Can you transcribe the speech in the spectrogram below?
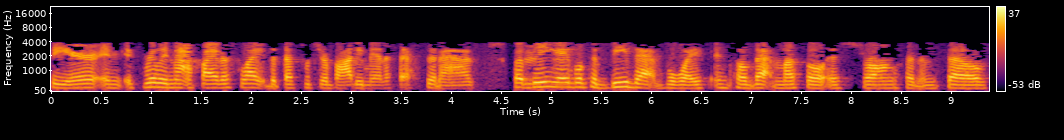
fear and it's really not fight or flight, but that's what your body manifests it as. But mm-hmm. being able to be that voice until that muscle is strong for themselves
